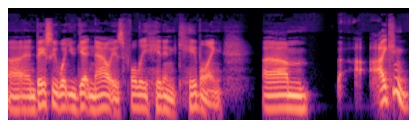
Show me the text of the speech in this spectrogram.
Uh, and basically, what you get now is fully hidden cabling. Um, I can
